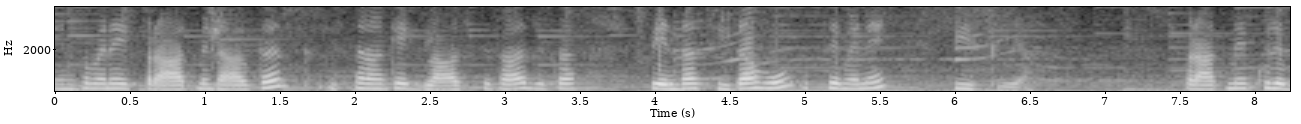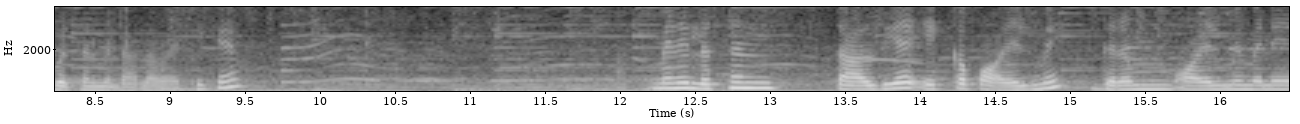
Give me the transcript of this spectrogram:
इनको मैंने एक परात में डालकर इस तरह के ग्लास के साथ, जिसका पेंदा सीधा हो, उससे मैंने पीस लिया। परात में खुले बर्तन में डाला हुआ है, ठीक है? मैंने लहसुन डाल दिया एक कप ऑयल में। गरम ऑयल में मैंने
